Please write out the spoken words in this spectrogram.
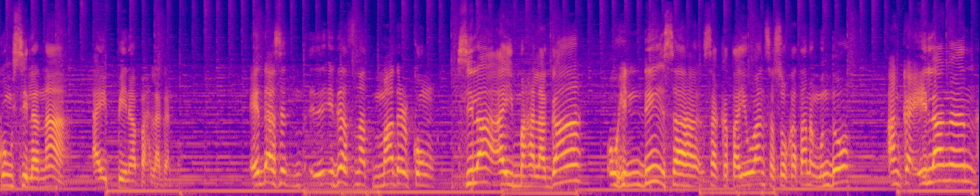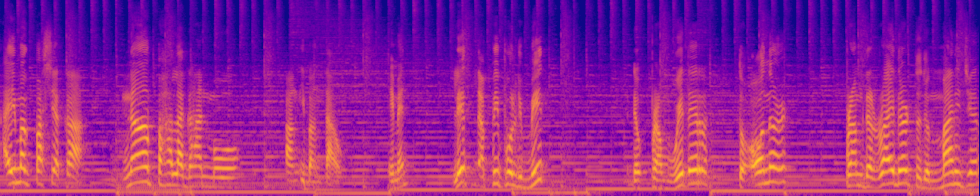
kung sila na ay pinapahalagan mo. It does, it does not matter kung sila ay mahalaga o hindi sa, sa katayuan, sa sukatan ng mundo. Ang kailangan ay magpasya ka na pahalagahan mo ang ibang tao. Amen? Let the people you meet, the, from waiter to owner, from the rider to the manager,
